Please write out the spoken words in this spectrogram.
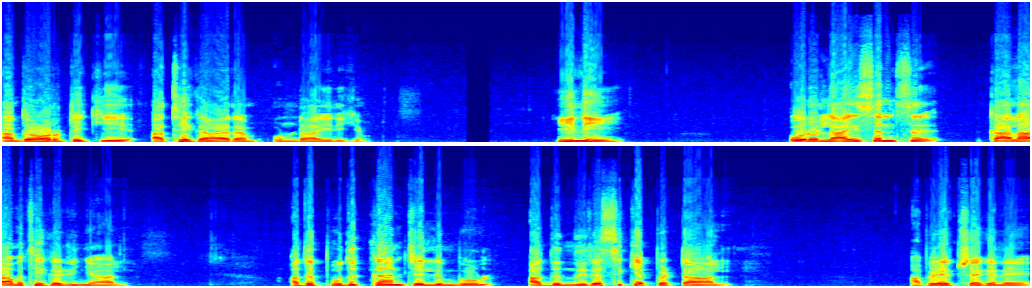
അതോറിറ്റിക്ക് അധികാരം ഉണ്ടായിരിക്കും. ഇനി ഒരു ലൈസൻസ് കാലാവധി കഴിഞ്ഞാൽ അത് പുതുക്കാൻ ചെല്ലുമ്പോൾ അത് നിരസിക്കപ്പെട്ടാൽ അപേക്ഷകന്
